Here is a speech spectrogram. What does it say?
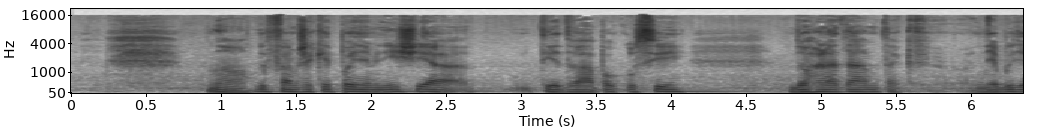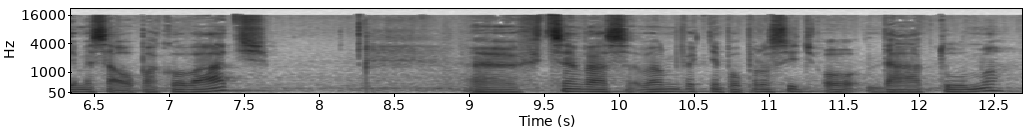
no, dúfam, že keď pôjdem nižšie a tie dva pokusy dohľadám, tak nebudeme sa opakovať. E, Chcem vás veľmi pekne poprosiť o dátum.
